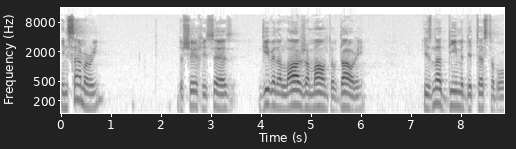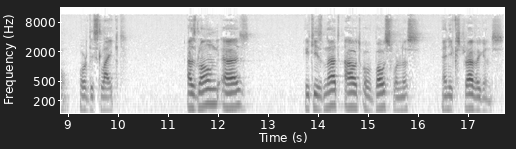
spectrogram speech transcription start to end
In summary, the Sheikh he says, given a large amount of dowry is not deemed detestable or disliked as long as it is not out of boastfulness and extravagance,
